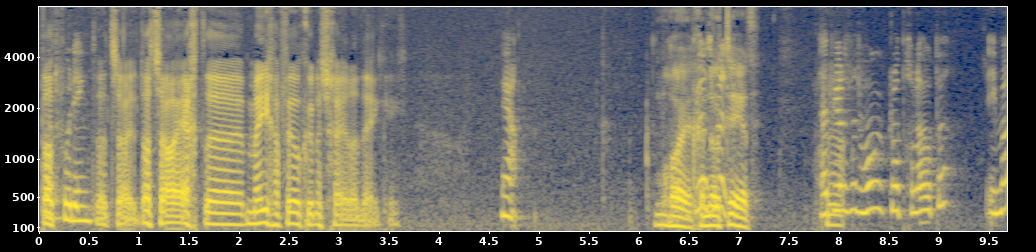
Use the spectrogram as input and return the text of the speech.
Dat, dat, zou, dat zou echt uh, mega veel kunnen schelen, denk ik. Ja. Mooi, genoteerd. Heb je eens met een hongerklop gelopen, Imo?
